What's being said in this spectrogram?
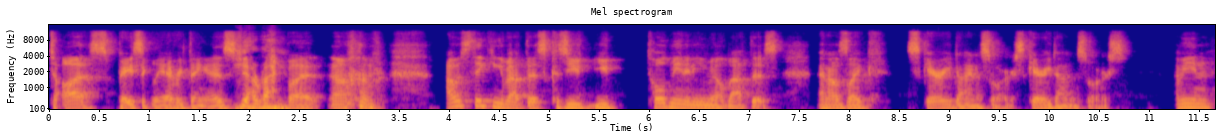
to us, basically everything is. Yeah, right. But um, I was thinking about this because you you told me in an email about this, and I was like, scary dinosaurs, scary dinosaurs. I mean,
